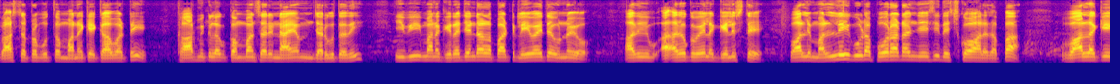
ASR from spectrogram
రాష్ట్ర ప్రభుత్వం మనకే కాబట్టి కార్మికులకు కంపల్సరీ న్యాయం జరుగుతుంది. ఇవి మనకి ఇరజెండాల పార్టీలు ఏవైతే ఉన్నాయో అది అది ఒకవేళ గెలిస్తే వాళ్ళు మళ్ళీ కూడా పోరాటం చేసి తెచ్చుకోవాలి తప్ప వాళ్ళకి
